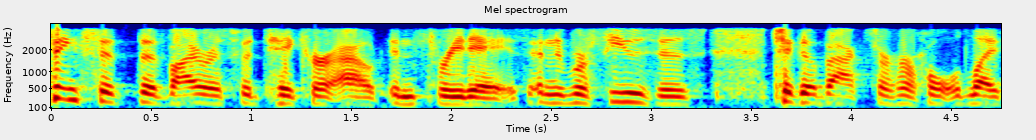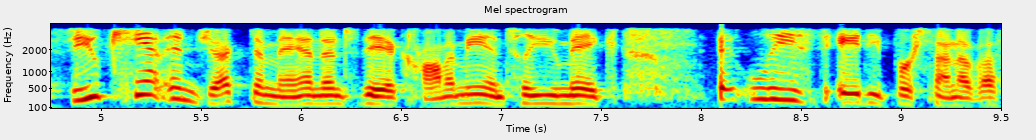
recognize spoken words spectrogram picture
thinks that the virus would take her out in three days, and refuses to go back to her old life. So you can't inject demand into the economy until you make at least 80% of us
